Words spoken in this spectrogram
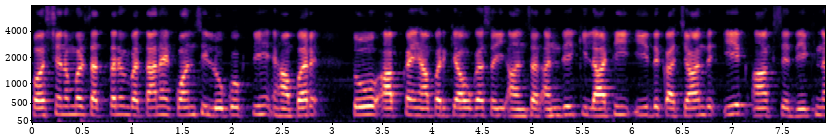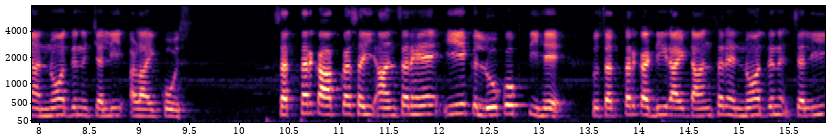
क्वेश्चन नंबर सत्तर में बताना है कौन सी लोकोक्ति है यहाँ पर? तो आपका यहाँ पर क्या होगा सही आंसर? अंधे की लाठी, ईद का चाँद, एक आँख से देखना, नौ दिन चली अढ़ाई कोस। सत्तर का आपका सही आंसर है, एक लोकोक्ति है। तो सत्तर का डी राइट आंसर है, नौ दिन चली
